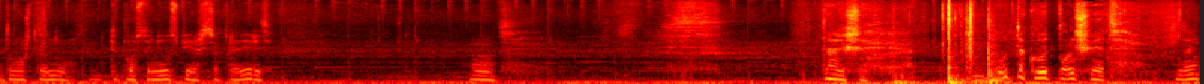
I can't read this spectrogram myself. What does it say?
потому что ну, ты просто не успеешь все проверить. Вот. Дальше. Вот такой вот планшет. Да?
